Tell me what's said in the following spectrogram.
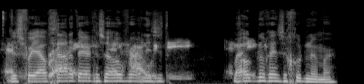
En Dus voor jou gaat het ergens over en is het- Maar ook ik. nog eens een goed nummer.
